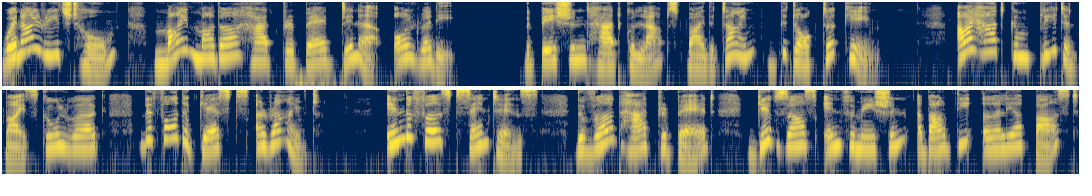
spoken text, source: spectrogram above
When I reached home, my mother had prepared dinner already. The patient had collapsed by the time the doctor came. I had completed my schoolwork before the guests arrived. In the first sentence, the verb had prepared gives us information about the earlier past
